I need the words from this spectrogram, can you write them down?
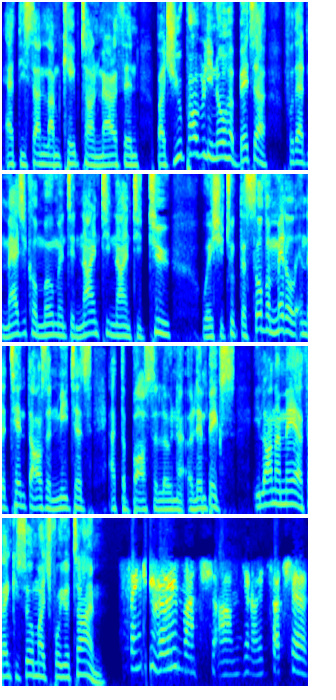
at the Sanlam Cape Town Marathon, but you probably know her better for that magical moment in 1992 where she took the silver medal in the 10,000 meters at the Barcelona Olympics. Elana Meyer, thank you so much for your time. Thank you very much. Um, you know, it's such a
